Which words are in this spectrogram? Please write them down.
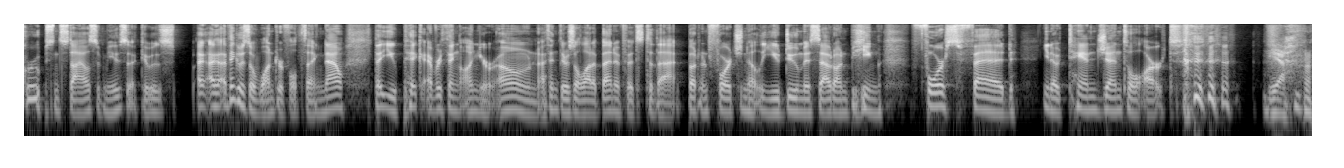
groups and styles of music. It was, I, I think it was a wonderful thing. Now that you pick everything on your own, I think there's a lot of benefits to that. But unfortunately, you do miss out on being force fed, you know, tangential art. Yeah.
